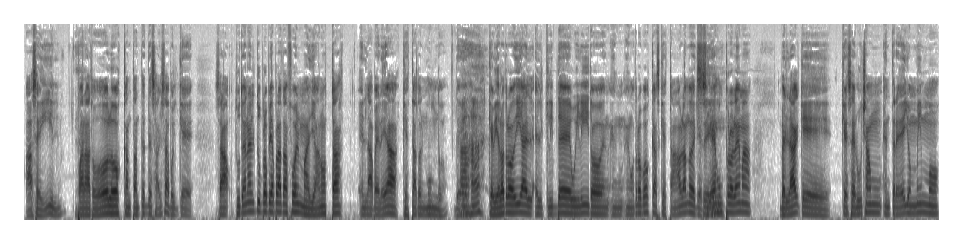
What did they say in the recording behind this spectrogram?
a seguir para todos los cantantes de salsa. Porque, o sea, tú tener tu propia plataforma ya no estás en la pelea que está todo el mundo. De, Ajá. que vi el otro día el, el clip de Willito en, en- en otro podcast que están hablando de que Sí. si es un problema, ¿verdad? Que, que se luchan entre ellos mismos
